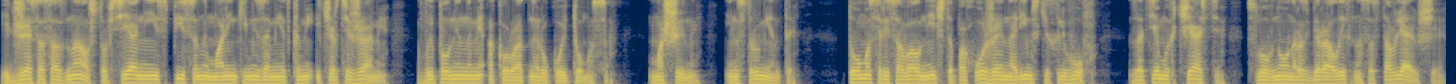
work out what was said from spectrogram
и Джесс осознал, что все они исписаны маленькими заметками и чертежами, выполненными аккуратной рукой Томаса. Машины, инструменты. Томас рисовал нечто похожее на римских львов, затем их части, словно он разбирал их на составляющие,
